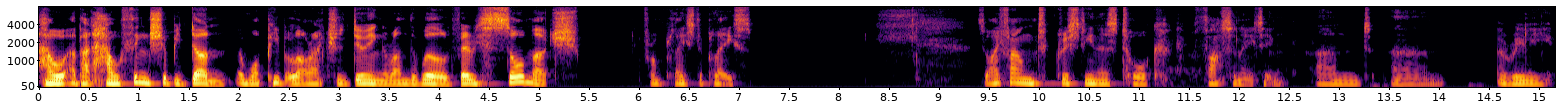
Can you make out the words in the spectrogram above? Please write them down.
how about how things should be done and what people are actually doing around the world varies so much from place to place. So I found Christina's talk fascinating and um, a really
